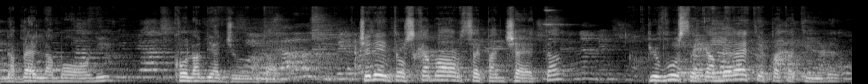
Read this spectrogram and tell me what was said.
una bella Moni con la mia aggiunta. C'è dentro scamorza e pancetta, più wuster, gamberetti e patatine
